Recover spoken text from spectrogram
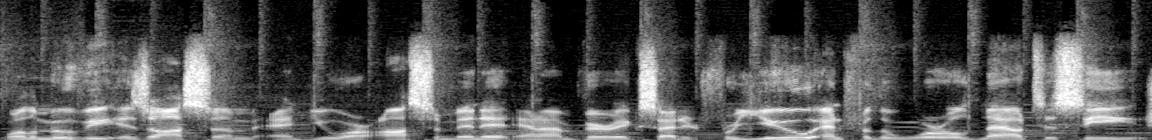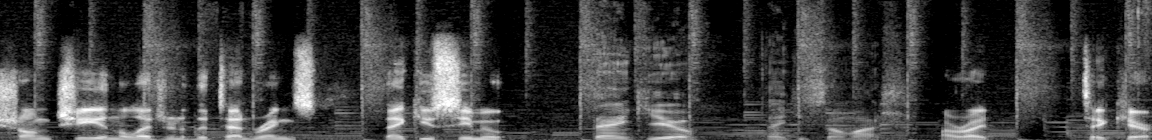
Well, the movie is awesome, and you are awesome in it, and I'm very excited for you and for the world now to see Shang-Chi and the Legend of the Ten Rings. Thank you, Simu. Thank you. Thank you so much. All right. Take care.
